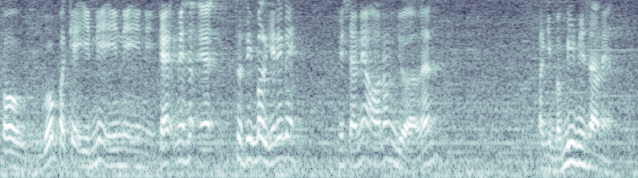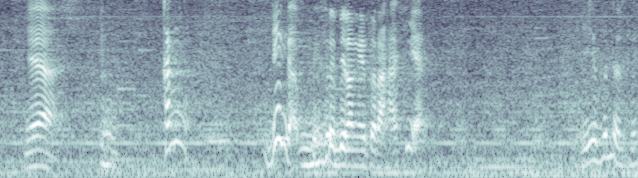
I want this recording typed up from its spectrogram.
Oh, gue pakai ini, ini, ini. Kayak misalnya, sesimpel gini deh. Misalnya orang jualan pagi babi misalnya. ya Kan dia nggak bisa bilang itu rahasia. iya benar sih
